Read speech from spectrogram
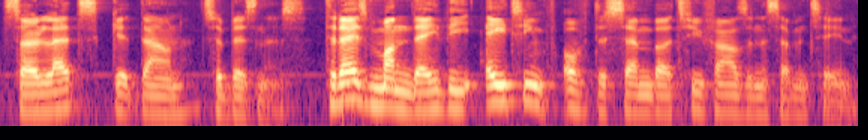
so let's get down to business. Today is Monday, the 18th of December 2017.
